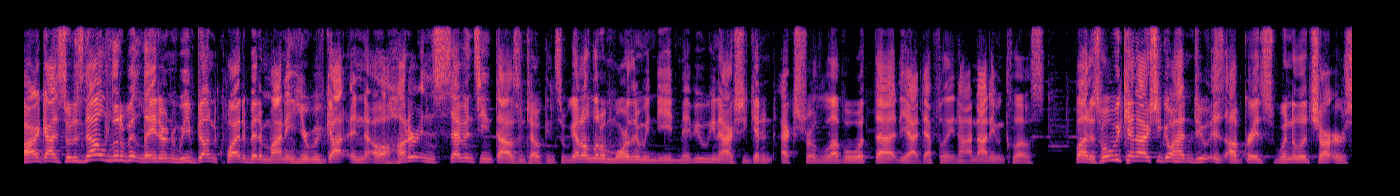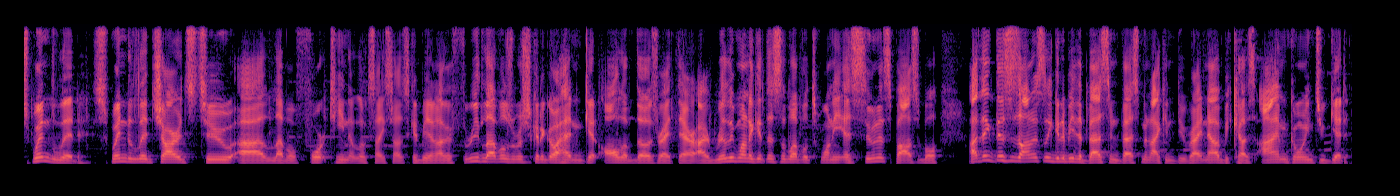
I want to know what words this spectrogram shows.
All right, guys, so it is now a little bit later, and we've done quite a bit of mining here. We've gotten 117,000 tokens, so we got a little more than we need. Maybe we can actually get an extra level with that. Yeah, definitely not. Not even close. But as what we can actually go ahead and do is upgrade Swindled Shard or Swindled Swindled Shards to uh, level 14. It looks like so. It's gonna be another three levels. We're just gonna go ahead and get all of those right there. I really want to get this to level 20 as soon as possible. I think this is honestly gonna be the best investment I can do right now because I'm going to get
